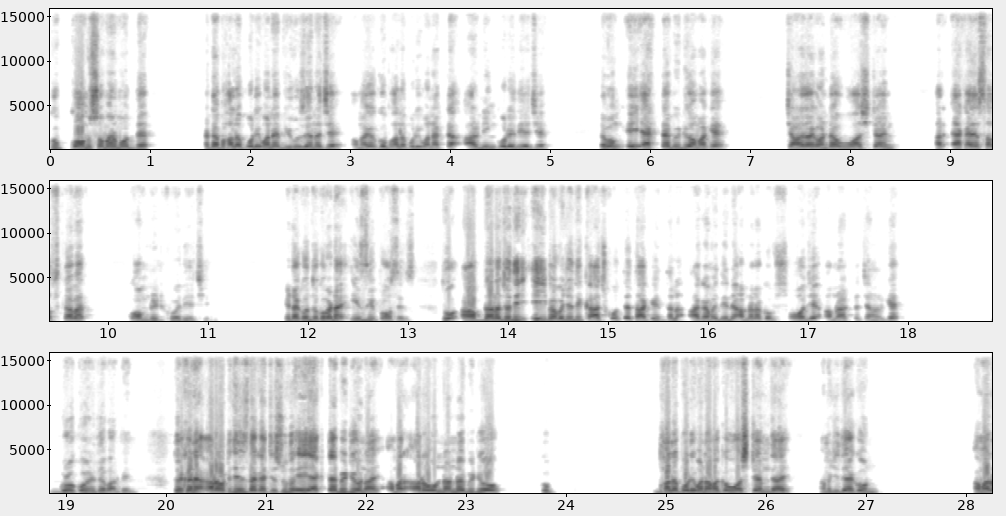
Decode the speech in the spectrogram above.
খুব কম সময়ের মধ্যে একটা ভালো পরিমাণে ভিউজ এনেছে, আমাকে খুব ভালো পরিমাণে একটা আর্নিং করে দিয়েছে। এবং এই একটা ভিডিও আমাকে চার হাজার ঘণ্টা ওয়াচ টাইম আর এক হাজার সাবস্ক্রাইবার কমপ্লিট করে দিয়েছি। এটা কিন্তু খুব একটা ইজি প্রসেস তো আপনারা যদি এইভাবে যদি কাজ করতে থাকেন, তাহলে আগামী দিনে আপনারা খুব সহজে আমরা একটা চ্যানেলকে গ্রো করে নিতে পারবেন। তো এখানে আরও একটা জিনিস দেখাচ্ছে, শুধু এই একটা ভিডিও নয়, আমার আরও অন্যান্য ভিডিও খুব ভালো পরিমাণে আমাকে ওয়াচ টাইম দেয়। আমি যদি এখন আমার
